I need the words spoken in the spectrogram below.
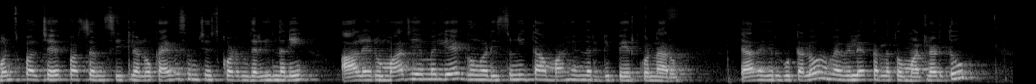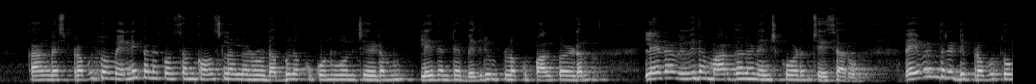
మున్సిపల్ చైర్పర్సన్ సీట్లను కైవసం చేసుకోవడం జరిగిందని ఆలేరు మాజీ ఎమ్మెల్యే గొంగడి సునీత మహేందర్ రెడ్డి పేర్కొన్నారు. యాదగిరిగుట్టలో ఆమె విలేకరులతో మాట్లాడుతూ కాంగ్రెస్ ప్రభుత్వం ఎన్నికల కోసం కౌన్సిలర్లను డబ్బులకు కొనుగోలు చేయడం లేదంటే బెదిరింపులకు పాల్పడడం లేదా వివిధ మార్గాలను ఎంచుకోవడం చేశారు. రేవంత్ రెడ్డి ప్రభుత్వం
